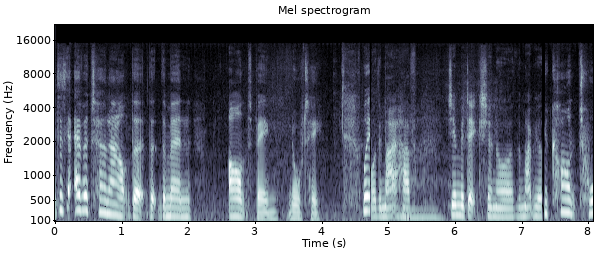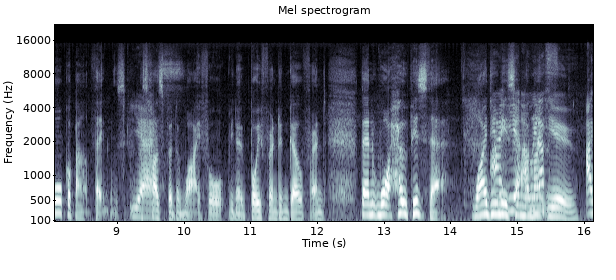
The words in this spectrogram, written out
Does it ever turn out that, that the men aren't being naughty? or they might have gym addiction or there might be You can't talk about things as Yes. husband and wife, or you know, boyfriend and girlfriend. Then what hope is there? Why do you I- need yeah, I someone mean, I like f- you? I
